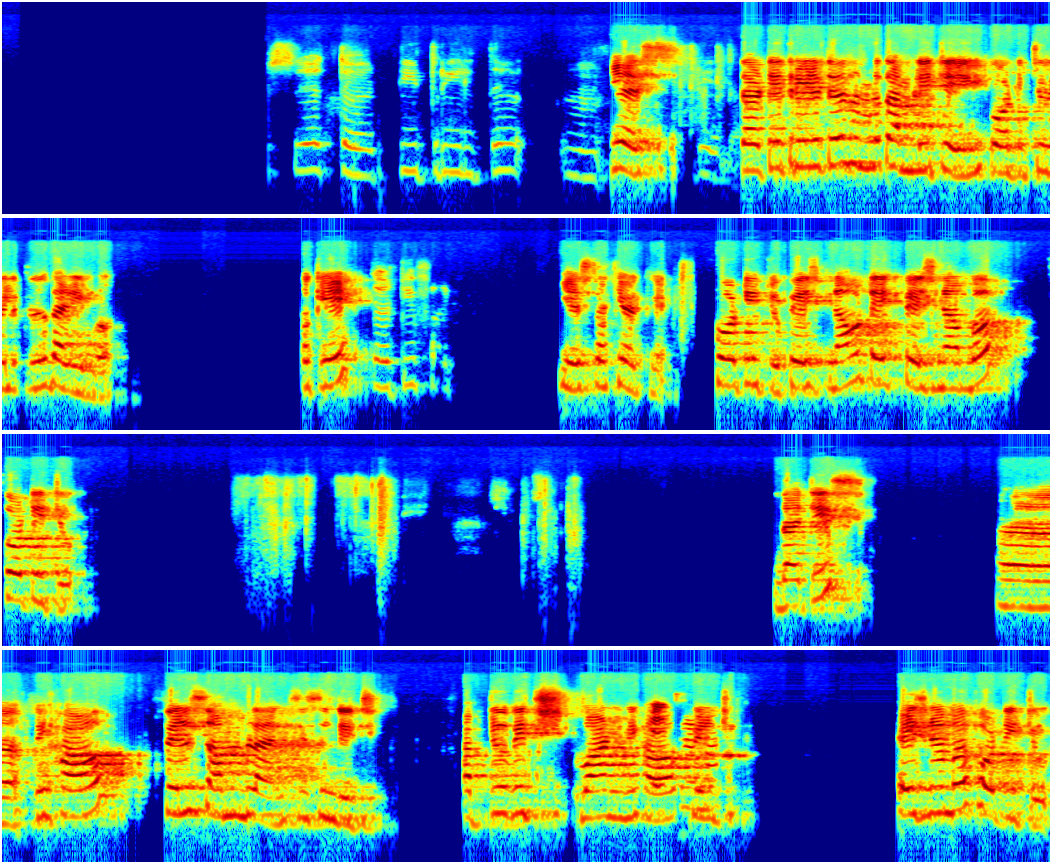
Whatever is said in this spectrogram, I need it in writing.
Thirty ത്രീയിലത്തെ Yes. 33 നമ്മൾ complete ചെയ്യും forty ടൂവിലത്തത് കഴിയുമ്പോൾ okay thirty five Yes, okay, okay. 42 page. Now take page number 42. That is, uh, we have filled some blanks, isn't it? Up to which one we have page filled? Number. Page number 42.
